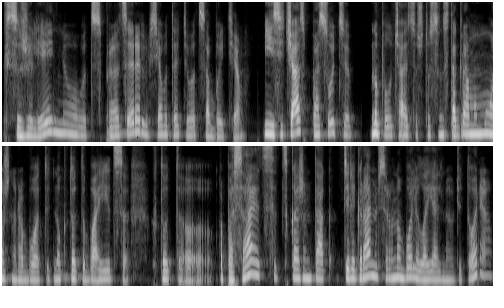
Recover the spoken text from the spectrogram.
к сожалению, вот спроецировали все вот эти вот события. И сейчас, по сути, ну, получается, что с Инстаграмом можно работать, но кто-то боится, кто-то опасается, скажем так. В Телеграме все равно более лояльная аудитория,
